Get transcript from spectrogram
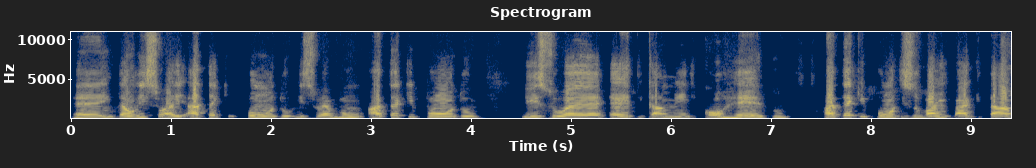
É, então, isso aí, até que ponto isso é bom? Até que ponto isso é eticamente correto? Até que ponto isso vai impactar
